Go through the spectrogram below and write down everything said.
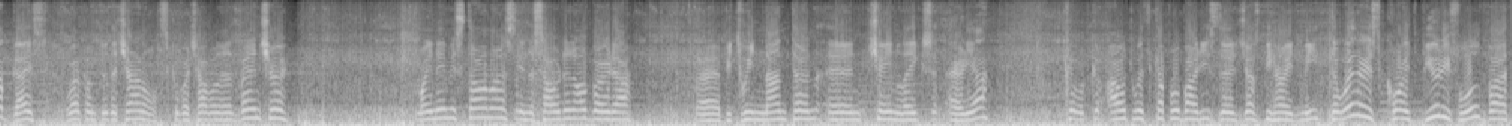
up guys? Welcome to the channel Scuba Travel and Adventure. My name is Thomas in the southern Alberta uh, between Nanton and Chain Lakes area. Out with a couple buddies, they're just behind me. The weather is quite beautiful but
